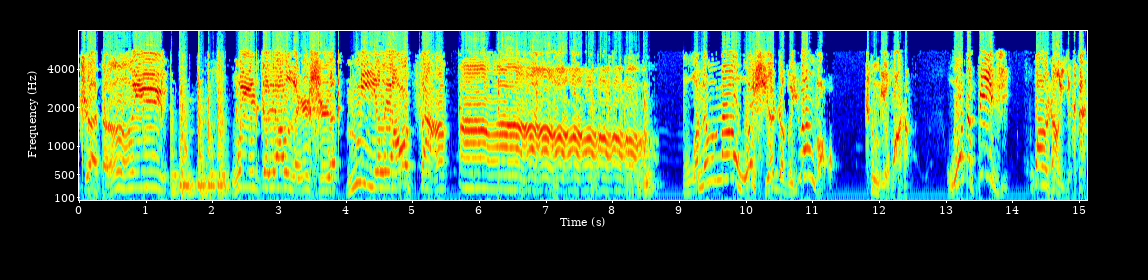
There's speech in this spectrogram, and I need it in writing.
这等于为着了恩师灭了赃啊！不能拿我写这个原稿呈给皇上，我的笔迹皇上一看，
